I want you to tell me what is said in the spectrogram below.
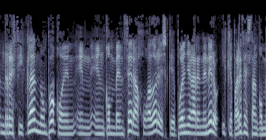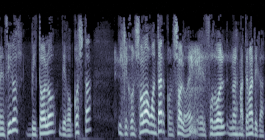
reciclando un poco en, en, convencer a jugadores que pueden llegar en enero y que parece están convencidos, Vitolo, Diego Costa, y que con solo aguantar, con solo, ¿eh? el fútbol no es matemática,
